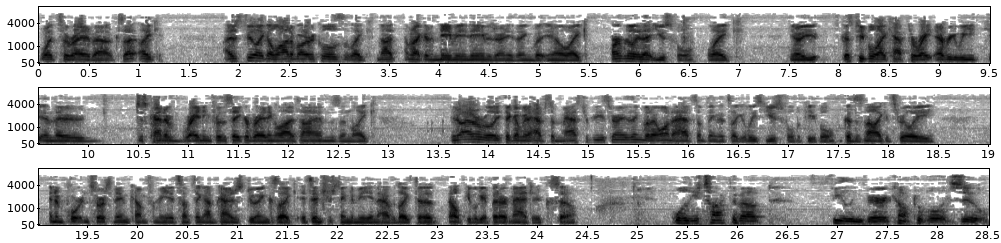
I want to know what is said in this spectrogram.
what to write about because I like I just feel like a lot of articles, like not, I'm not going to name any names or anything, but you know, like aren't really that useful. Like, you know, because people like have to write every week and they're just kind of writing for the sake of writing a lot of times and like, you know, I don't really think I'm going to have some masterpiece or anything, but I want to have something that's like at least useful to people because it's not like it's really an important source of income for me. It's something I'm kind of just doing because like it's interesting to me and I would like to help people get better at magic. So, Well, you talked about feeling very comfortable at Zoo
